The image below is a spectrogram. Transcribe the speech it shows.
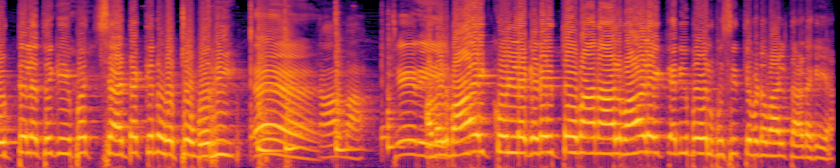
முட்டுல தூக்கி பச்சை அடக்குன்னு ஒற்ற மொறி. ஆமா. அவள் வாய்க்குள்ள கிடைத்தோமானால் வாழைக்கனி போல் புசித்து விடுவாள் தாடகையா.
